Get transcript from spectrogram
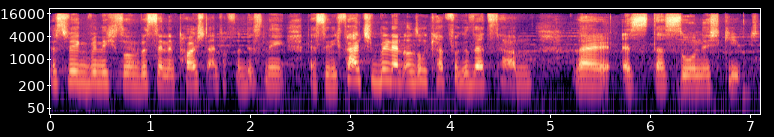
Deswegen bin ich so ein bisschen enttäuscht einfach von Disney, dass sie die falschen Bilder in unsere Köpfe gesetzt haben, weil es das so nicht gibt.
